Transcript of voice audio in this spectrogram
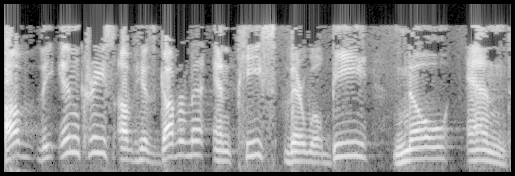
Of the increase of his government and peace there will be no end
